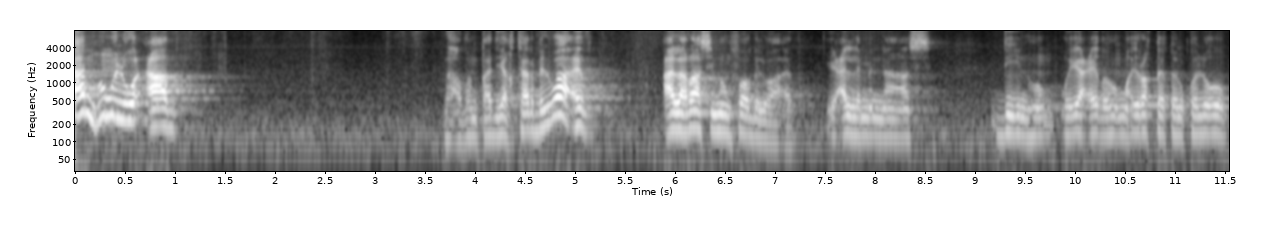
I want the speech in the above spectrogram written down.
أم هم الوعاظ؟ بعضهم قد يغتر بالواعظ. على راسي من فوق الواعظ. يعلم الناس دينهم ويعظهم ويرقق القلوب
